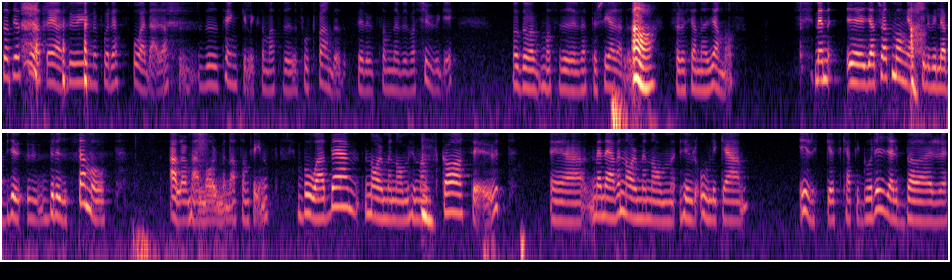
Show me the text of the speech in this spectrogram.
Så att jag tror att det är, du är inne på rätt spår där, att vi tänker liksom att vi fortfarande ser ut som när vi var 20. Och då måste vi retuschera lite ja. för att känna igen oss. Men eh, jag tror att många skulle vilja bryta mot alla de här normerna som finns. Både normen om hur man mm. ska se ut, men även normen om hur olika yrkeskategorier bör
